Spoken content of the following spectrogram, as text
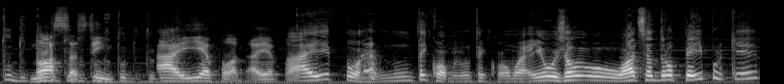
Tudo, tudo. Nossa, tudo, sim. Tudo, tudo, tudo. Aí é foda, aí é foda. Aí, porra, não tem como, não tem como. Aí o jogo, o Odyssey eu dropei porque,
